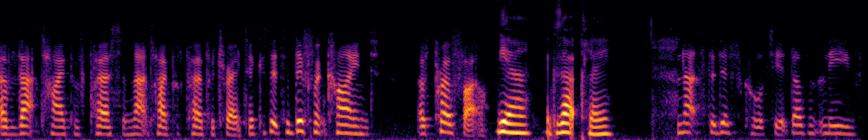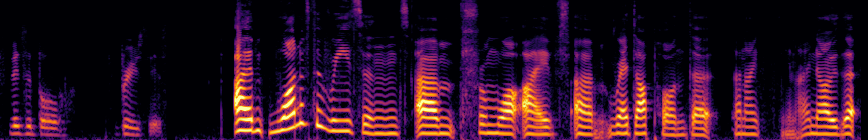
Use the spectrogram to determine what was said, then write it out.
of that type of person, that type of perpetrator, because it's a different kind of profile. Yeah, exactly. And that's the difficulty. It doesn't leave visible bruises. Um, one of the reasons, um, from what I've um, read up on, that, and I, you know, I know that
